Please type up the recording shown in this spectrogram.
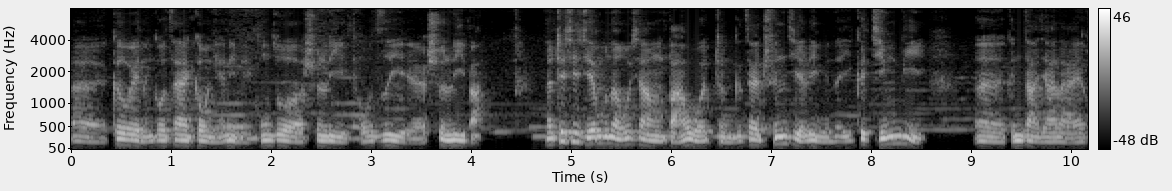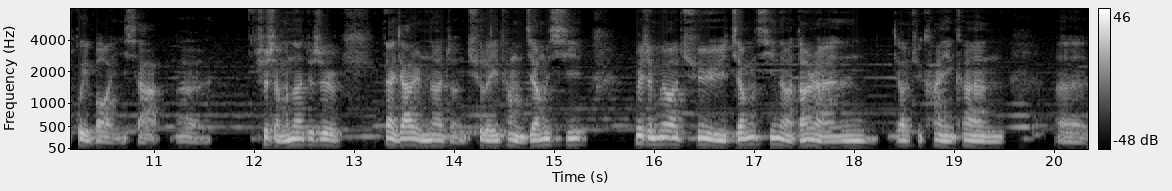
呃，各位能够在狗年里面工作顺利，投资也顺利吧。那这期节目呢，我想把我整个在春节里面的一个经历，呃，跟大家来汇报一下。呃，是什么呢？就是带家人呢，整去了一趟江西。为什么要去江西呢？当然要去看一看，呃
